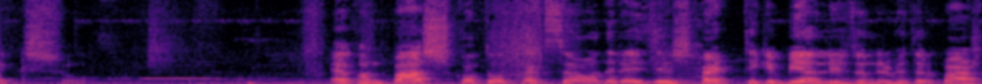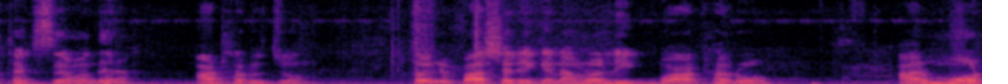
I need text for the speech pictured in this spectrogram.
একশো। এখন পাশ কত থাকছে আমাদের? এই যে ষাট থেকে বিয়াল্লিশ জনের ভিতর পাশ থাকছে আমাদের আঠারো জন। তাহলে পাশের এখানে আমরা লিখব আঠারো। আর মোট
